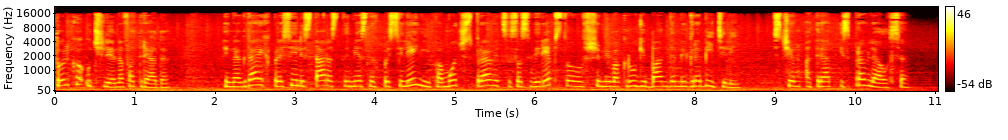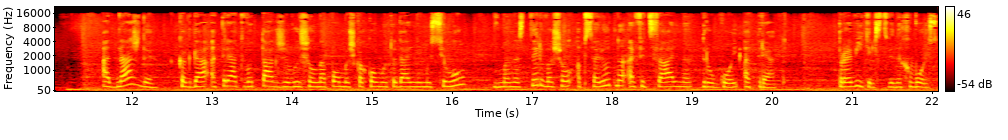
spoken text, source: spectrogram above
только у членов отряда. Иногда их просили старосты местных поселений помочь справиться со свирепствовавшими в округе бандами грабителей, с чем отряд исправлялся. Однажды, когда отряд вот так же вышел на помощь какому-то дальнему селу, в монастырь вошел абсолютно официально другой отряд правительственных войск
